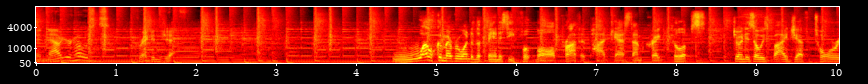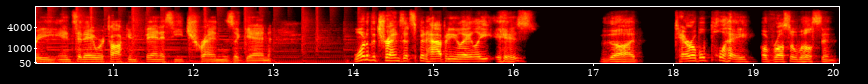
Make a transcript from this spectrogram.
And now your hosts, Craig and Jeff. Welcome, everyone, to the Fantasy Football Prophet Podcast. I'm Craig Phillips, joined as always by Jeff Torrey. And today we're talking fantasy trends again. One of the trends that's been happening lately is the terrible play of Russell Wilson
